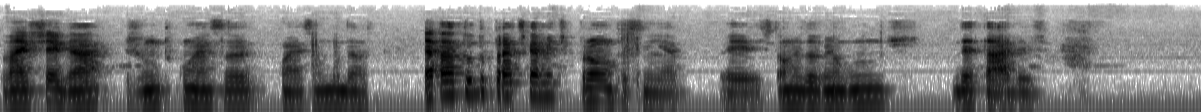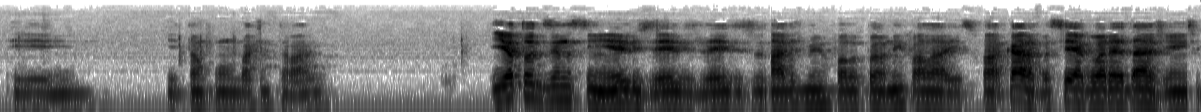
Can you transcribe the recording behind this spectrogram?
vai chegar junto com essa, com essa mudança. Já está tudo praticamente pronto, assim, é, eles estão resolvendo alguns detalhes e estão com bastante trabalho. E eu tô dizendo assim, eles, eles, eles, o Thales mesmo falou pra eu nem falar isso. Fala, cara, você agora é da gente.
